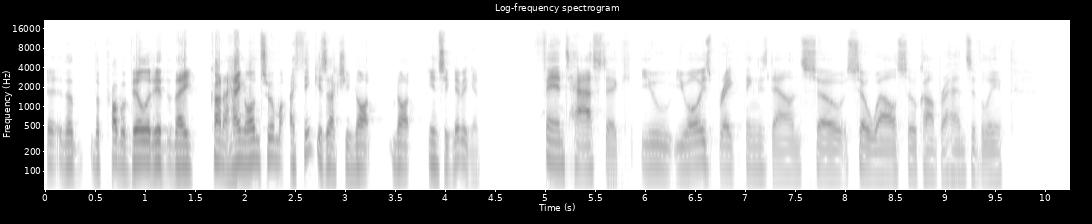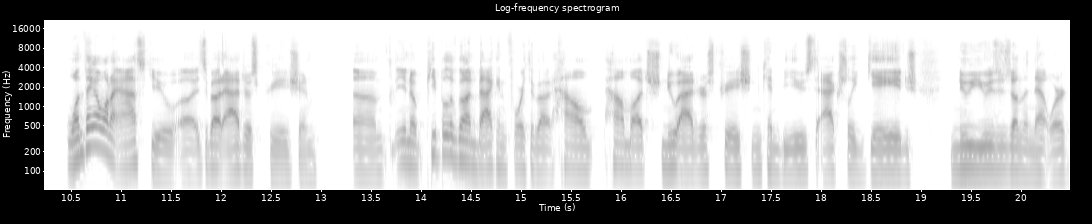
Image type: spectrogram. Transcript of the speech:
the the probability that they kind of hang on to them, I think, is actually not not insignificant. Fantastic. You you always break things down so so well, so comprehensively. One thing I want to ask you uh, is about address creation. Um, you know, people have gone back and forth about how how much new address creation can be used to actually gauge new users on the network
